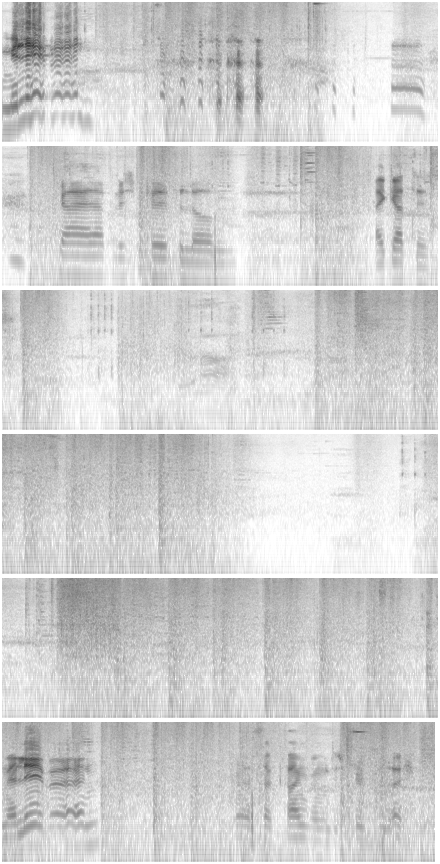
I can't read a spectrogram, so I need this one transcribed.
Mir Leben! Geil, hab mich Pilze laufen. I got this. Noch mehr Leben! Er ist doch krank, wenn man durch Pilze läuft.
